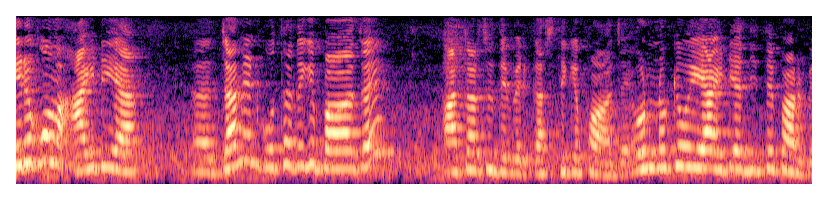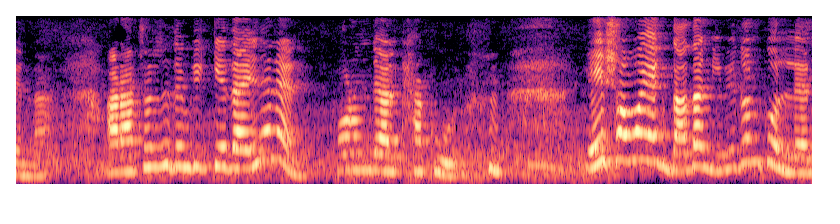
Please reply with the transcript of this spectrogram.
এরকম আইডিয়া জানেন কোথা থেকে পাওয়া যায়? আচার্যদেবের কাছ থেকে পাওয়া যায়। অন্য কেউ এই আইডিয়া দিতে পারবেন না। আর আচার্যদেবকে কে দেয় জানেন? পরম দেয়াল ঠাকুর। এই সময় এক দাদা নিবেদন করলেন,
